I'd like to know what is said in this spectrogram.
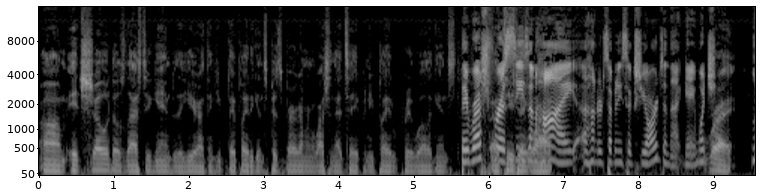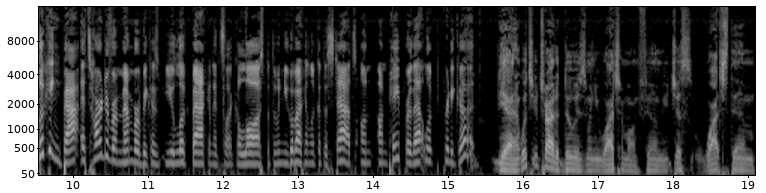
um, it showed those last two games of the year. I think he, they played against Pittsburgh. I remember watching that tape and he played pretty well against. they rushed uh, for a TJ season Watt. high 176 yards in that game, which Right. looking back, it's hard to remember because you look back and it's like a loss. But when you go back and look at the stats on on paper, that looked pretty good. Yeah, and what you try to do is when you watch them on film, you just watch them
